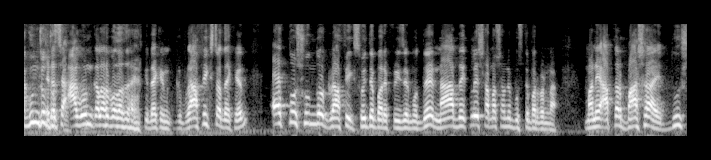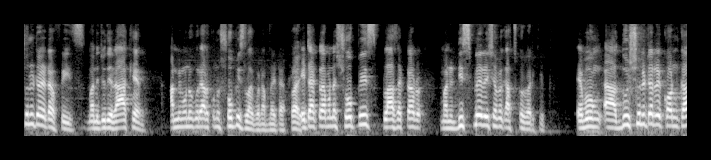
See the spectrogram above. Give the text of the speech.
আগুন এটা হচ্ছে আগুন কালার বলা যায় আর কি। দেখেন গ্রাফিক্সটা দেখেন এত সুন্দর গ্রাফিক্স হইতে পারে ফ্রিজের মধ্যে না দেখলে সামনাসামনি বুঝতে পারবেন না। মানে আপনার বাসায় দুইশো লিটার এটা ফ্রিজ মানে যদি রাখেন আমি মনে করি আর কোনো শোপিস লাগবে না আপনার এটা। এটা একটা মানে শোপিস প্লাস একটা মানে ডিসপ্লে হিসাবে কাজ করবে আর কি। এবং দুইশো লিটারের কনকা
